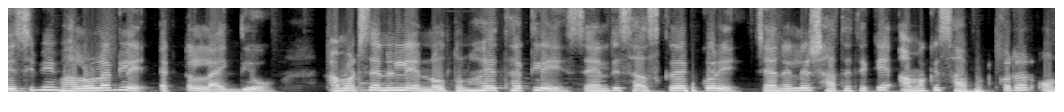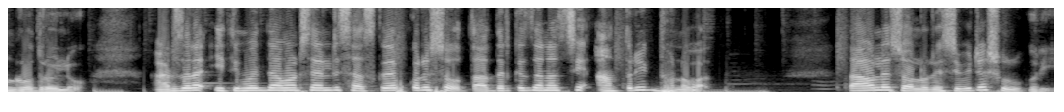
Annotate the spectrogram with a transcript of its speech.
রেসিপি ভালো লাগলে একটা লাইক দিও। আমার চ্যানেলে নতুন হয়ে থাকলে চ্যানেলটি সাবস্ক্রাইব করে চ্যানেলের সাথে থেকে আমাকে সাপোর্ট করার অনুরোধ রইল। আর যারা ইতিমধ্যে আমার চ্যানেলটি সাবস্ক্রাইব করেছ, তাদেরকে জানাচ্ছি আন্তরিক ধন্যবাদ। তাহলে চলো রেসিপিটা শুরু করি।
